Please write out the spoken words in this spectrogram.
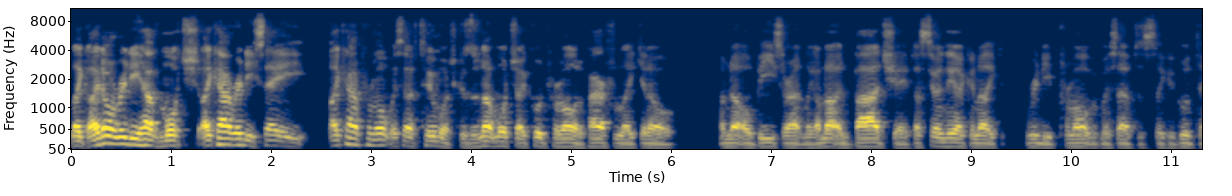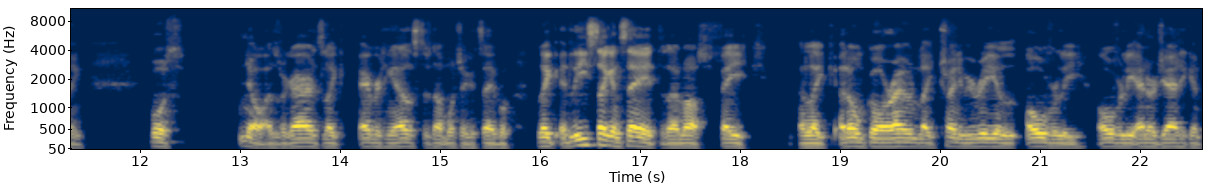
like I don't really have much. I can't really say I can't promote myself too much because there's not much I could promote apart from like you know I'm not obese or anything. Like I'm not in bad shape. That's the only thing I can like really promote with myself. That's like a good thing. But no, as regards like everything else, there's not much I could say. But like at least I can say that I'm not fake and like I don't go around like trying to be real overly overly energetic and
